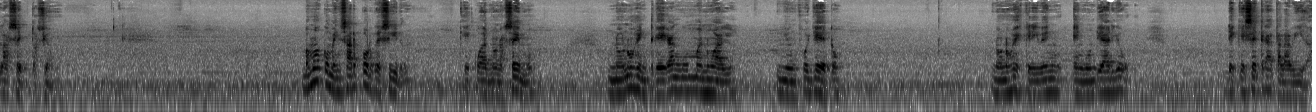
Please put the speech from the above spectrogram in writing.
la aceptación? Vamos a comenzar por decir que cuando nacemos no nos entregan un manual ni un folleto no nos escriben en un diario de qué se trata la vida,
